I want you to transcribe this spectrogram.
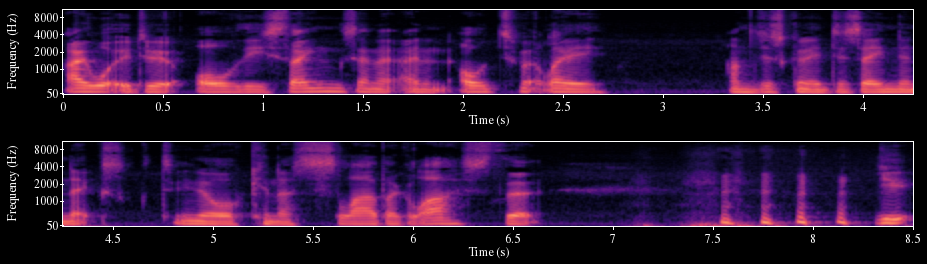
I want to do all these things, and and ultimately I'm just going to design the next, you know, kind of slab of glass that you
